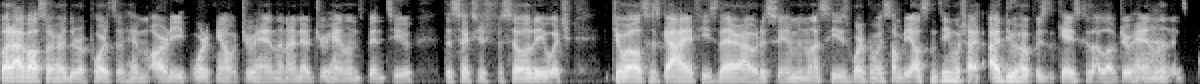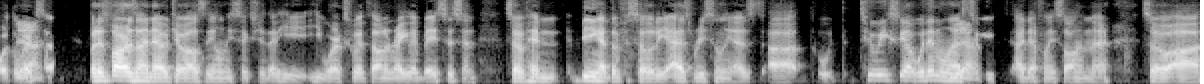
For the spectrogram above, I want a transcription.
But I've also heard the reports of him already working out with Drew Hanlon. I know Drew Hanlon's been to the Sixers facility, which Joel's his guy if he's there, I would assume, unless he's working with somebody else on the team, which I, I do hope is the case because I love Drew Hanlon and support the yeah. work. So But as far as I know, Joel's the only Sixer that he he works with on a regular basis, and so of him being at the facility as recently as uh, two weeks ago, within the last yeah. two weeks, I definitely saw him there. So uh,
